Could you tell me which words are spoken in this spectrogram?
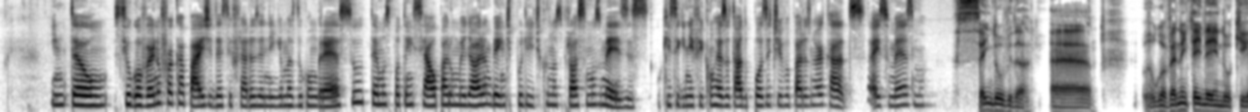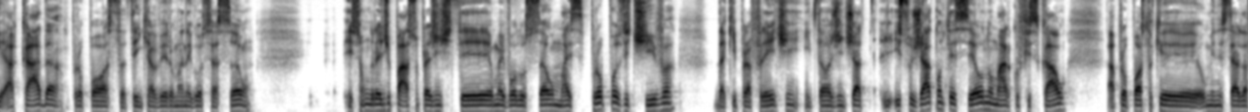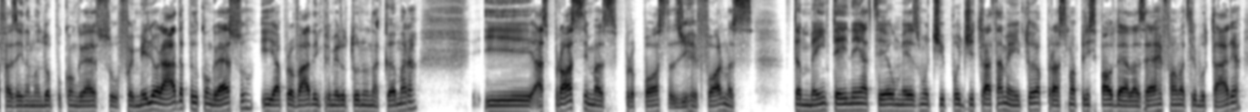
Então, se o governo for capaz de decifrar os enigmas do Congresso, temos potencial para um melhor ambiente político nos próximos meses, o que significa um resultado positivo para os mercados. É isso mesmo? Sem dúvida. É, o governo entendendo que a cada proposta tem que haver uma negociação, isso é um grande passo para a gente ter uma evolução mais propositiva daqui para frente. Então a gente já isso já aconteceu no marco fiscal. A proposta que o Ministério da Fazenda mandou para o Congresso foi melhorada pelo Congresso e aprovada em primeiro turno na Câmara. E as próximas propostas de reformas também tendem a ter o mesmo tipo de tratamento. A próxima principal delas é a reforma tributária.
